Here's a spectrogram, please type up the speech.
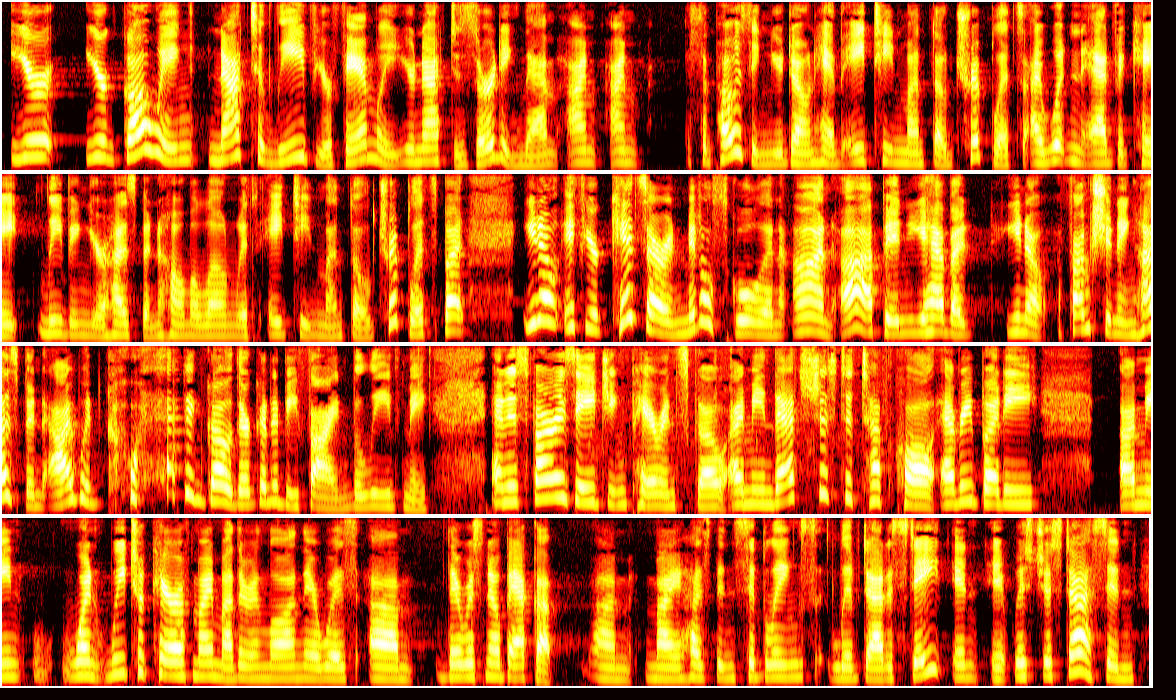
You're you're going not to leave your family. You're not deserting them. I'm I'm supposing you don't have 18 month old triplets, I wouldn't advocate leaving your husband home alone with 18 month old triplets. But, you know, if your kids are in middle school and on up and you have a you know, functioning husband, I would go ahead and go. They're going to be fine, believe me. And as far as aging parents go, I mean, that's just a tough call. Everybody, I mean, when we took care of my mother-in-law, and there was um, there was no backup. Um, my husband's siblings lived out of state, and it was just us. And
